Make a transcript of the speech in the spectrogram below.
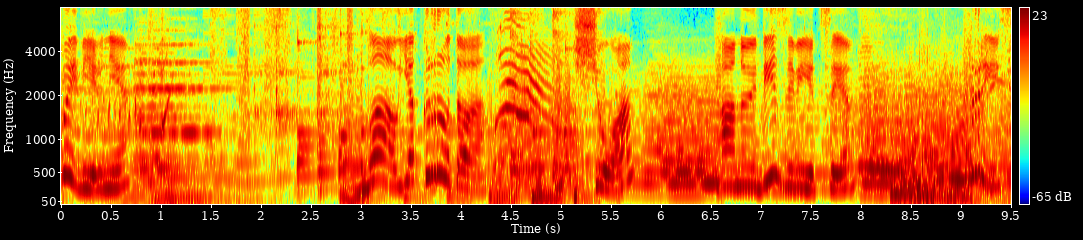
Ви вільні. Вау, як круто! Що? Ану, йди звідси. Брись.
